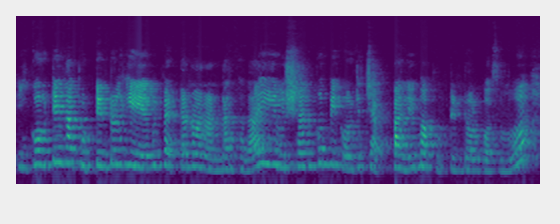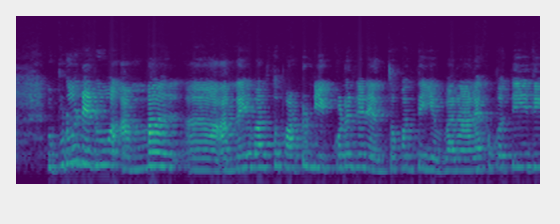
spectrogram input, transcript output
ఇంకొకటి నా పుట్టింటోళ్ళకి ఏమి పెట్టను అని అన్నారు కదా ఈ విషయానికి మీకు ఒకటి చెప్పాలి మా పుట్టింటోళ్ళ కోసము. ఇప్పుడు నేను అమ్మ అన్నయ్య వాళ్ళతో పాటు నీకు కూడా నేను ఎంతో కొంత ఇవ్వనా? లేకపోతే ఇది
